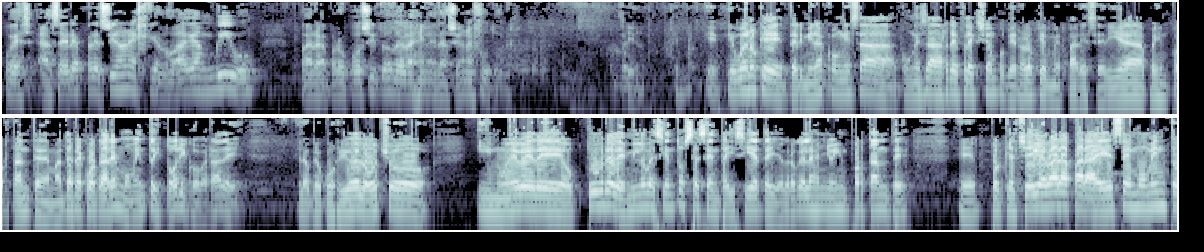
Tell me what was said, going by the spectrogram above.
pues hacer expresiones que lo hagan vivo para propósito de las generaciones futuras. Qué, bueno que terminas con esa con esa reflexión porque era lo que me parecería pues importante además de recordar el momento histórico verdad de, de lo que ocurrió el 8 y 9 de octubre de 1967. Yo creo que el año es importante eh, porque el Che Guevara para ese momento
